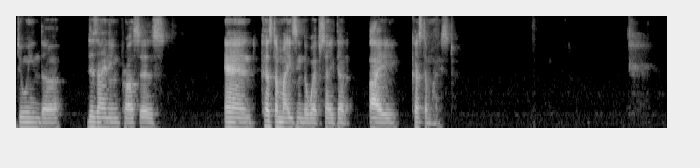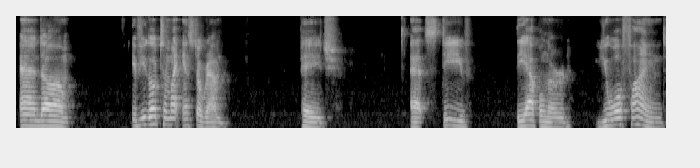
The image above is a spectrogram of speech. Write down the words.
doing the designing process and customizing the website that I customized. And um, if you go to my Instagram page at Steve the Apple Nerd, you will find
